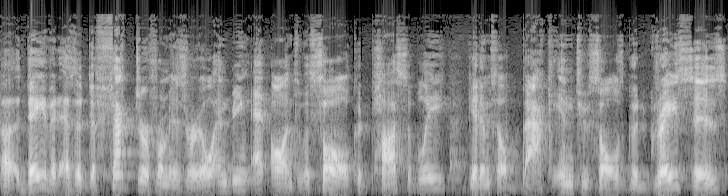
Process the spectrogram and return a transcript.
uh, David, as a defector from Israel and being at odds with Saul, could possibly get himself back into Saul's good graces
